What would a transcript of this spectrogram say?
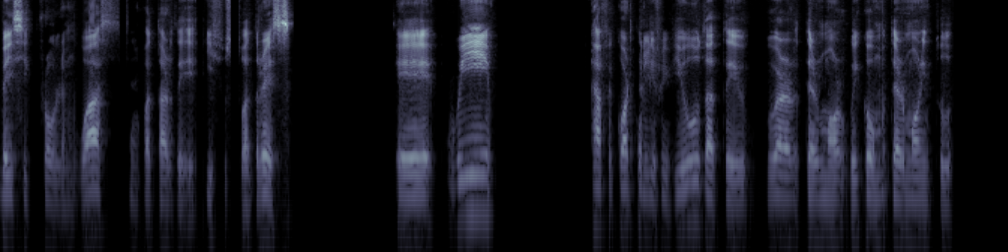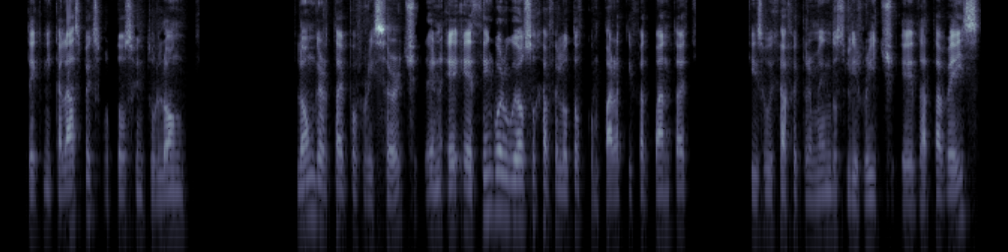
basic problem was and what are the issues to address. Uh, we have a quarterly review that uh, where more we go they're more into technical aspects, but also into long longer type of research. And a, a thing where we also have a lot of comparative advantage is we have a tremendously rich uh, database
